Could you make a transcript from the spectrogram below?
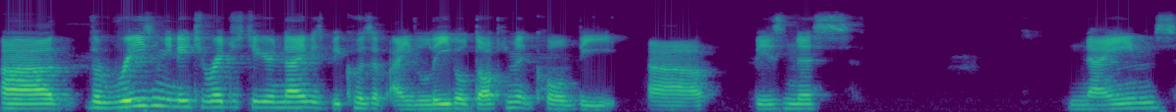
Uh, the reason you need to register your name is because of a legal document called the uh, Business Names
